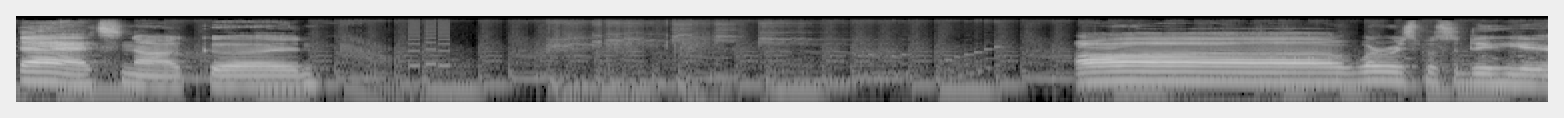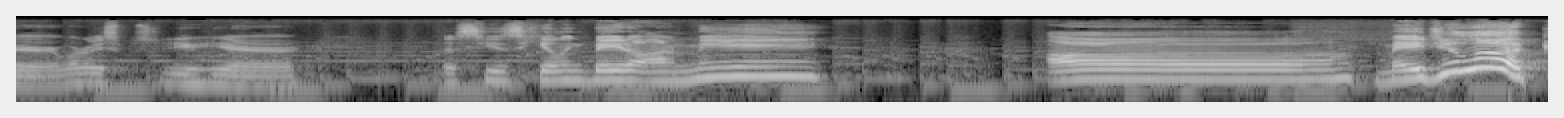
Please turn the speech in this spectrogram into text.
That's not good. Uh, what are we supposed to do here? What are we supposed to do here? Let's use healing beta on me. Uh, made you look!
